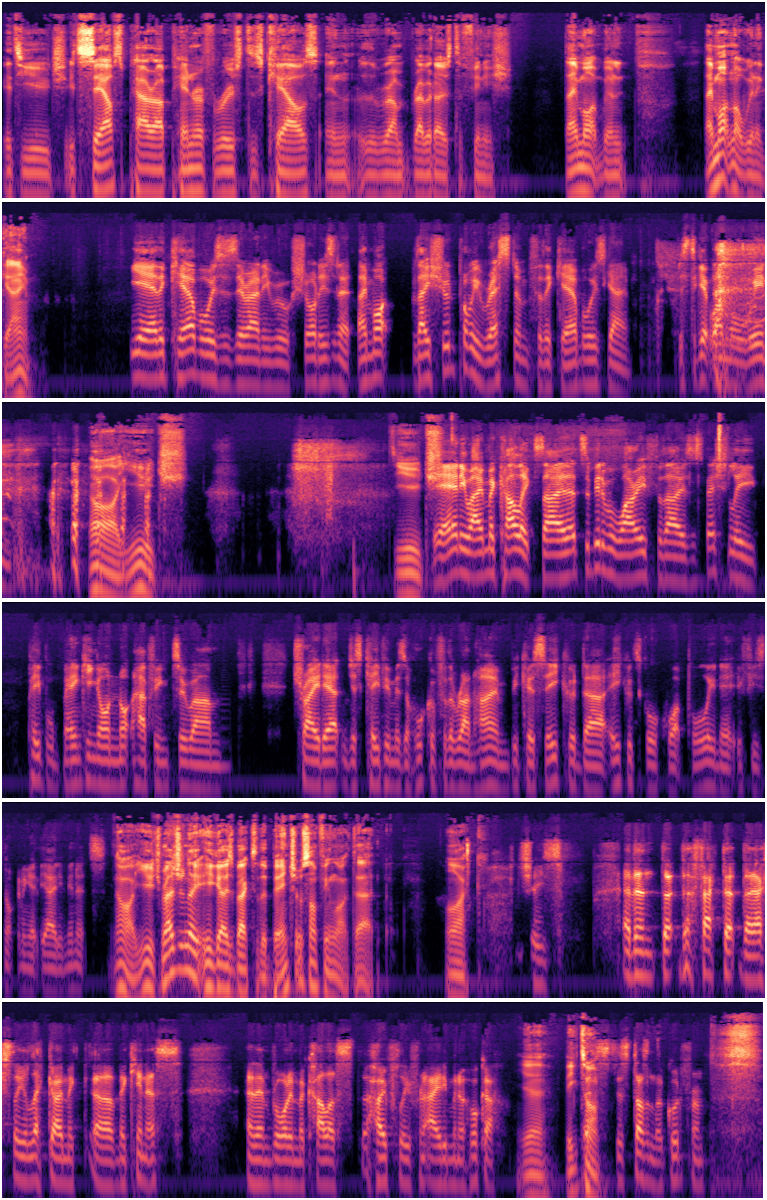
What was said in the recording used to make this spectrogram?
It's huge. It's Souths, Para, Penrith, Roosters, Cows, and the Rabbitohs to finish. They might win. They might not win a game. Yeah, the Cowboys is their only real shot, isn't it? They might. They should probably rest them for the Cowboys game, just to get one more win. Oh, huge. It's huge. yeah. Anyway, McCullough. So that's a bit of a worry for those, especially people banking on not having to um, trade out and just keep him as a hooker for the run home because he could uh, he could score quite poorly in it if he's not going to get the eighty minutes. Oh, huge. Imagine that he goes back to the bench or something like that. Like, Jeez. And then the, the fact that they actually let go Mc, uh, McInnes and then brought in McCullough, hopefully for an 80 minute hooker. yeah, big time. This just doesn't look good for him.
